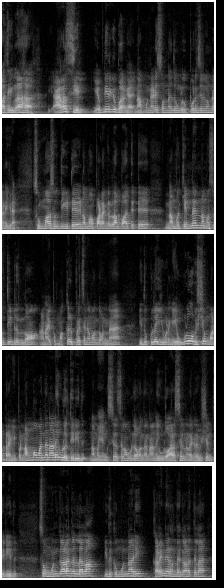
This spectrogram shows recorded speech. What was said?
பார்த்தீங்களா அரசியல். எப்படி இருக்கு பாருங்க. நான் முன்னாடி சொன்னது உங்களுக்கு புரிஞ்சிருக்கும்னு நினைக்கிறேன். சும்மா சுற்றிக்கிட்டு நம்ம படங்கள்லாம் பார்த்துட்டு நமக்கு என்னன்னு நம்ம சுற்றிட்டு இருந்தோம். ஆனால் இப்போ மக்கள் பிரச்சனை வந்தோன்னே இதுக்குள்ளே இவனுங்க எவ்வளோ விஷயம் பண்ணுறாங்க இப்போ நம்ம வந்தனாலே இவ்வளோ தெரியுது. நம்ம யங்ஸ்டர்ஸ்லாம் உள்ளே வந்தனால இவ்வளோ அரசியல் நடக்கிற விஷயம் தெரியுது. ஸோ முன்காலங்கள்லலாம் இதுக்கு முன்னாடி கலைஞர் இருந்த காலத்தில்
